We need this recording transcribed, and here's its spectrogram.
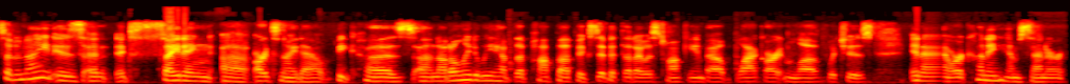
So tonight is an exciting uh, arts night out because uh, not only do we have the pop-up exhibit that I was talking about, Black Art and Love, which is in our Cunningham Center,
